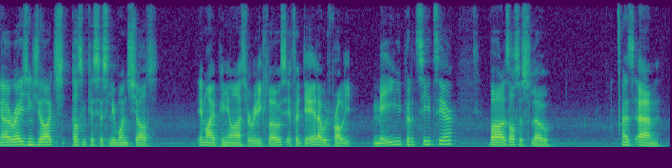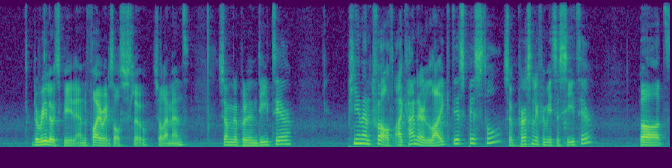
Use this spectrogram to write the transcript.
Uh, Raging Judge doesn't consistently one shot, in my opinion, unless you're really close. If it did, I would probably maybe put it C tier, but it's also slow. As um, the reload speed and the fire rate is also slow. That's what I meant. So I'm gonna put it in D tier. PMM12, I kind of like this pistol. So personally for me it's a C tier. But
